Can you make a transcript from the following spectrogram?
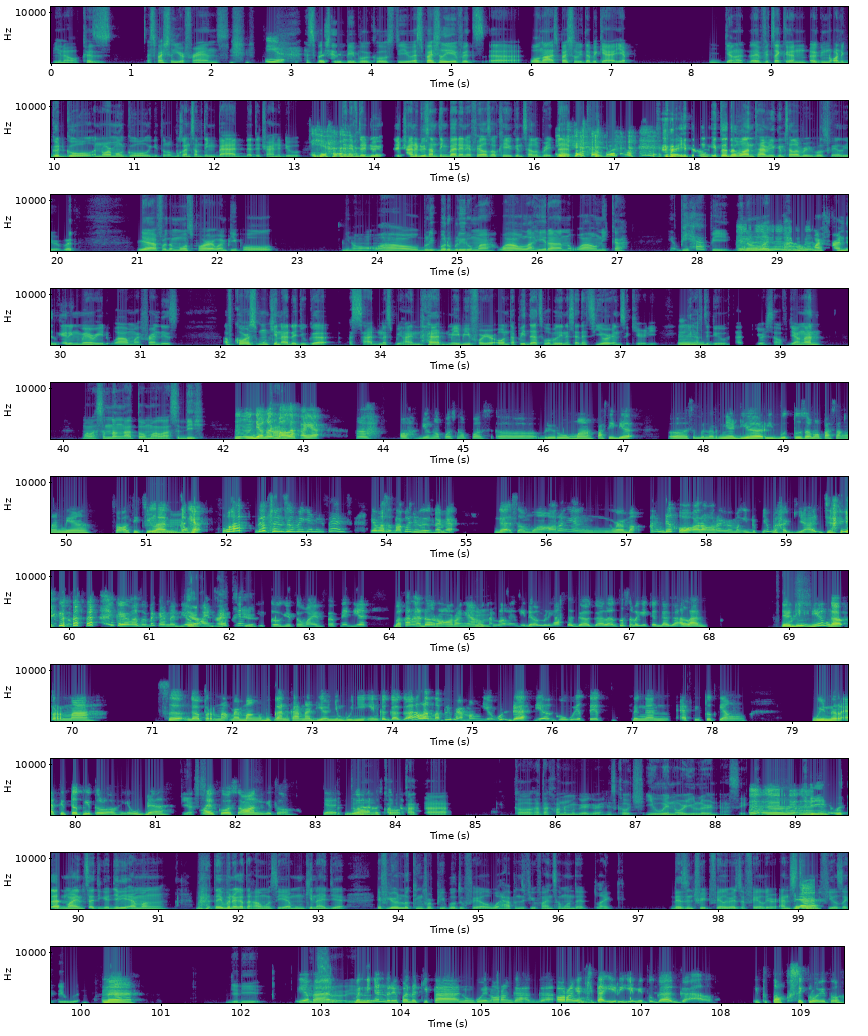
you know, because especially your friends, Iya. especially the people close to you, especially if it's uh, well not especially tapi kayak ya jangan if it's like an, a, on a good goal, a normal goal gitu loh, bukan something bad that they're trying to do. Iya. Then if they're doing they're trying to do something bad and it fails, okay, you can celebrate that Iya. gitu. But itu itu the one time you can celebrate people's failure. But yeah, for the most part, when people, you know, wow, beli, baru beli rumah, wow, lahiran, wow, nikah, yeah, be happy. You know, like, mhm wow, mhm. my friend is getting married. Wow, my friend is, of course, mungkin ada juga a sadness behind that, maybe for your own. Tapi that's what Belina said. That's your insecurity. You have to deal with that yourself. Jangan malah seneng atau malah sedih. Mhm, jangan Karena malah kayak, ah, oh dia nge-post nge-post, eee, beli rumah, pasti dia, eee, sebenarnya dia ribut tuh sama pasangannya soal cicilan. Mhm, Kayak, what? That doesn't make any sense. Ya maksud aku juga mhm. kayak, nggak semua orang yang memang ada kok orang-orang yang memang hidupnya bahagia aja gitu. Kayak maksudnya karena dia Iya, nah itu mindset-nya dia. begitu gitu, mindset-nya dia bahkan ada orang-orang yang aku kenal yang tidak melihat kegagalan tuh sebagai kegagalan. Jadi dia nggak pernah se nggak pernah memang bukan karena dia nyembunyiin kegagalan, tapi memang ya udah dia go with it dengan attitude yang winner attitude gitu loh. Ya udah, Yes. life goes on gitu. Ya gua harus Kalau tetap kata kalau kata Conor McGregor and his coach, you win or you learn, asik. Mhm Jadi mhm. with that mindset juga, jadi emang tapi benar kata kamu sih ya, mungkin aja if you're looking for people to fail, what happens if you find someone that like doesn't treat failure as a failure and Nah still feels like they win? nah, Jadi iya kan? uh, yeah, Mendingan daripada kita nungguin orang gagal orang yang kita iriin itu gagal, itu toxic loh itu.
